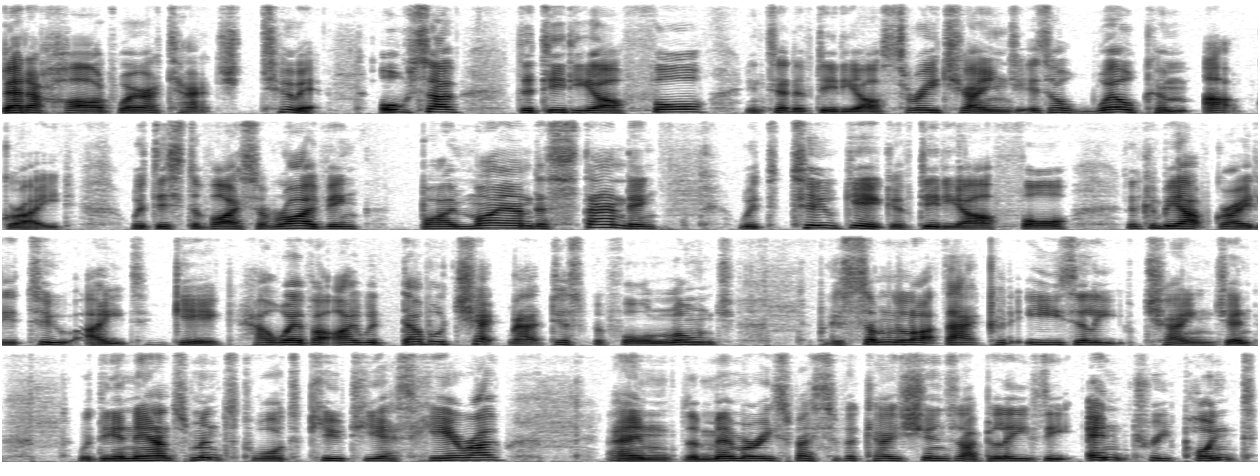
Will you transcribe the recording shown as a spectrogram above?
better hardware attached to it. Also, the DDR4 instead of DDR3 change is a welcome upgrade, with this device arriving by my understanding, with 2 gig of DDR4 that can be upgraded to 8 gig. However, I would double check that just before launch because something like that could easily change. And with the announcements towards QTS Hero and the memory specifications, I believe the entry point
